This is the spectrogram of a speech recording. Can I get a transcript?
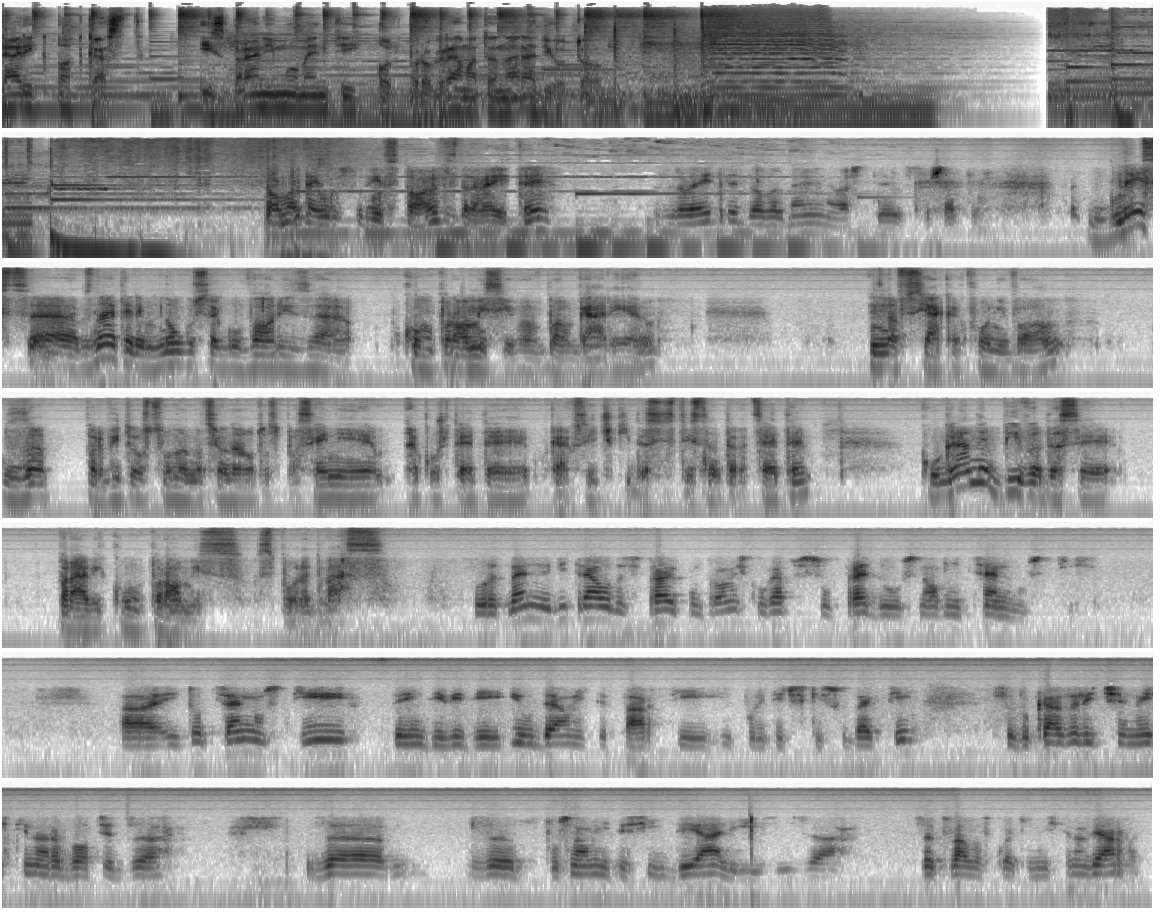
Дарик подкаст. Избрани моменти от програмата на радиото. Добър ден, господин Стоев. Здравейте. Здравейте, добър ден на вашите слушатели. Днес, знаете ли, много се говори за компромиси в България на всякакво ниво, за правителство на националното спасение, ако щете, как всички да си стиснат ръцете. Кога не бива да се прави компромис, според вас? Според мен не би трябвало да се прави компромис, когато се опре до основни ценности. А, и то ценности да индивиди и отделните партии и политически субекти са доказали, че наистина работят за, за, за основните си идеали и за, за това, в което наистина вярват.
